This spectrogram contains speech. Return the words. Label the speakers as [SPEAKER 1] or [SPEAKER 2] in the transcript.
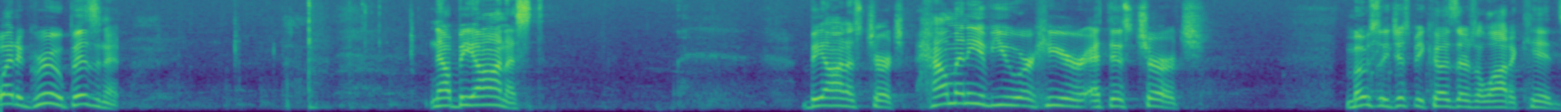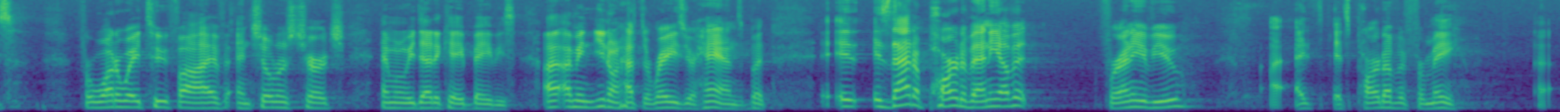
[SPEAKER 1] Quite a group, isn't it? Now, be honest. Be honest, church. How many of you are here at this church mostly just because there's a lot of kids for Waterway 2.5 and Children's Church and when we dedicate babies? I, I mean, you don't have to raise your hands, but is, is, that a part of any of it for any of you? I, it's part of it for me.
